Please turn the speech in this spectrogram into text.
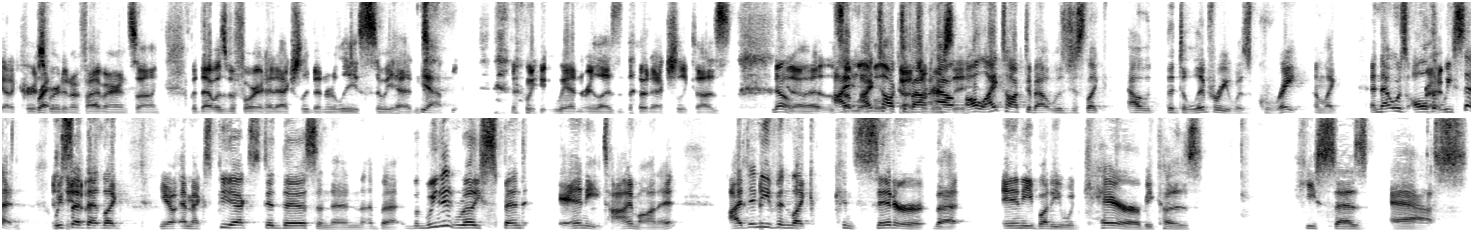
Got a curse Right. word in a five iron song, but that was before it had actually been released, so we hadn't Yeah, we, we hadn't realized that that would actually cause no. you know uh, I, some I level talked about how all I talked about was just like how the delivery was great. I'm like, and that was all that we said. We said Yeah. that like you know MXPX did this, and then but but we didn't really spend any time on it. I didn't even like consider that anybody would care because he says ass.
